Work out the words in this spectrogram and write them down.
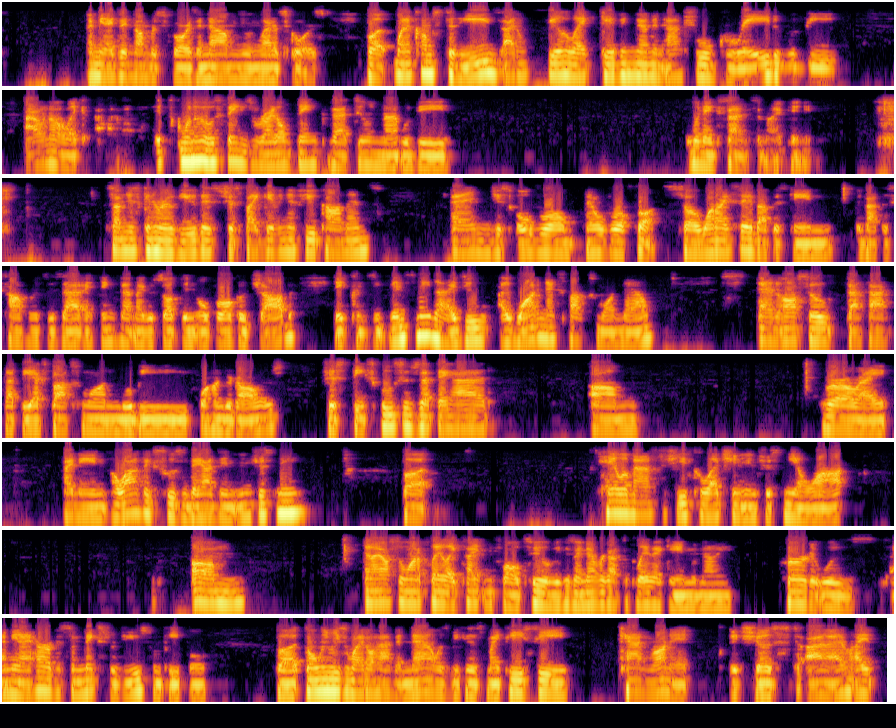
I mean, I did number scores, and now I'm doing letter scores. But when it comes to these, I don't feel like giving them an actual grade would be I don't know, like, it's one of those things where I don't think that doing that would be, would make sense, in my opinion. So I'm just going to review this just by giving a few comments and just overall my overall thoughts. So what I say about this game, about this conference, is that I think that Microsoft did an overall good job. They convinced me that I do, I want an Xbox One now, and also the fact that the Xbox One will be $400 just the exclusives that they had um, were alright. I mean, a lot of the exclusives they had didn't interest me, but Halo Master Chief Collection interests me a lot. Um, and I also want to play like Titanfall too because I never got to play that game and I heard it was. I mean, I heard some mixed reviews from people, but the only reason why I don't have it now is because my PC can run it. It's just I I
